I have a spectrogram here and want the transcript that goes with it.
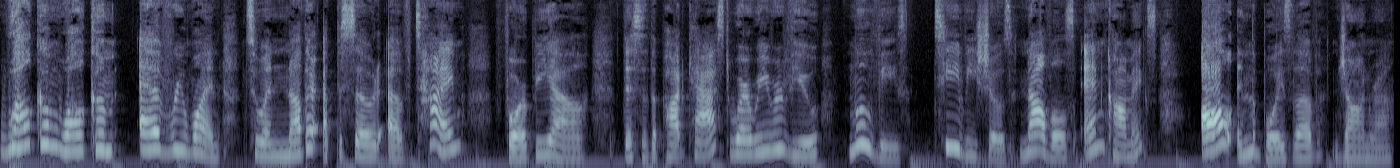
Welcome, welcome everyone to another episode of Time for BL. This is the podcast where we review movies, TV shows, novels, and comics, all in the boys' love genre.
